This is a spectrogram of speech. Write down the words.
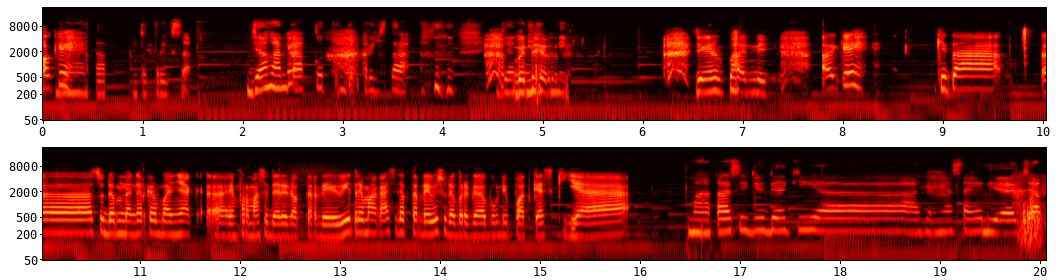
Oke. Okay. untuk periksa jangan takut untuk periksa jangan bener panik. jangan panik oke okay, kita uh, sudah mendengarkan banyak uh, informasi dari Dokter Dewi terima kasih Dokter Dewi sudah bergabung di podcast Kia Makasih juga Kia. Akhirnya saya diajak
